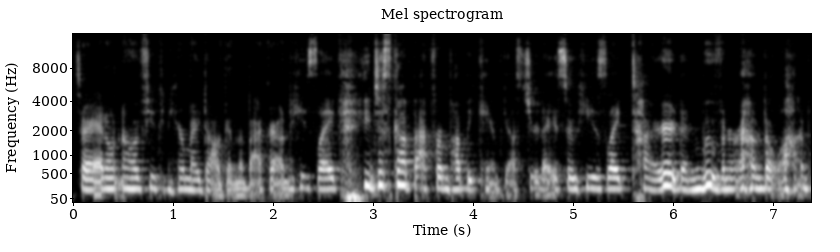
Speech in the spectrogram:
Sorry, I don't know if you can hear my dog in the background. He's like, he just got back from puppy camp yesterday. So he's like tired and moving around a lot,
